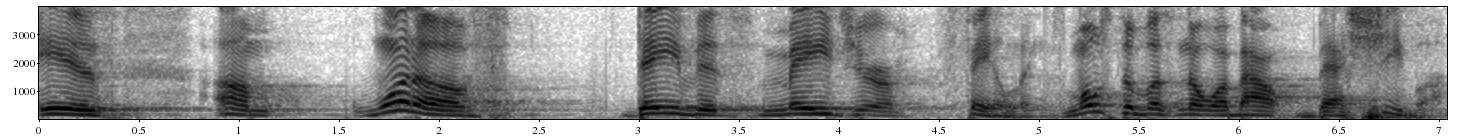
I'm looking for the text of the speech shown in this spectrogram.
is um, one of David's major failings. Most of us know about Bathsheba,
